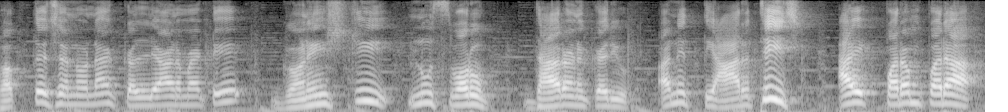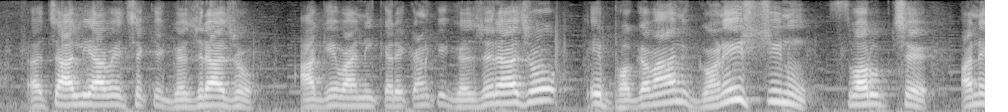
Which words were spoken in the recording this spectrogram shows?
ભક્તજનોના કલ્યાણ માટે ગણેશજીનું સ્વરૂપ ધારણ કર્યું. અને ત્યારથી જ આ એક પરંપરા ચાલી આવે છે કે ગજરાજો આગેવાની કરે. કારણ કે ગજરાજો એ ભગવાન ગણેશજીનું સ્વરૂપ છે અને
